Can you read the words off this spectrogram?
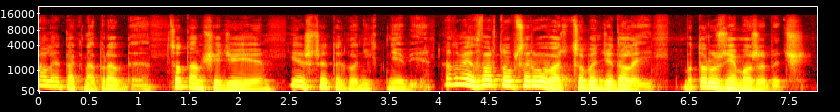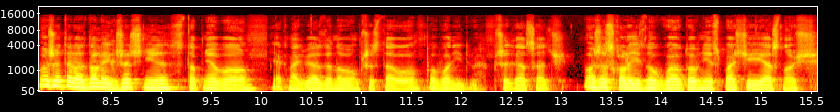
ale tak naprawdę, co tam się dzieje, jeszcze tego nikt nie wie. Natomiast warto obserwować, co będzie dalej, bo to różnie może być. Może teraz dalej grzecznie, stopniowo, jak na gwiazdę nową przystało, powoli przygasać. Może z kolei znów gwałtownie spaść jej jasność,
